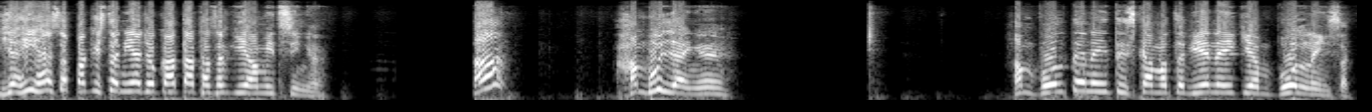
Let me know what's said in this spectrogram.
यही है सब पाकिस्तानिया जो कहता था सब कि अमित सिंह है। हा? हम भूल जाएँगे। हम बोलते नहीं तो इसका मतलब ये नहीं कि हम बोल नहीं सकते।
